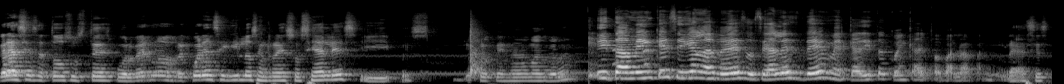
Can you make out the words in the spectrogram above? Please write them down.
Gracias a todos ustedes por vernos. Recuerden seguirlos en redes sociales y pues yo creo que nada más, ¿verdad? Y también que sigan las redes sociales de Mercadito Cuenca del Papaloapan. Gracias.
